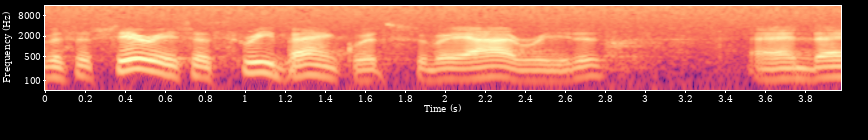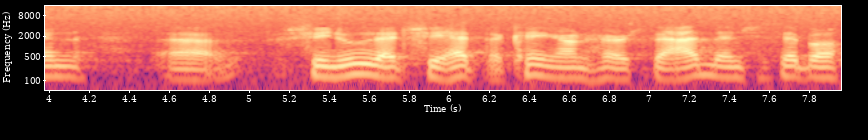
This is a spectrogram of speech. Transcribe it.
was a series of three banquets, the way I read it. And then uh, she knew that she had the king on her side. Then she said, well,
